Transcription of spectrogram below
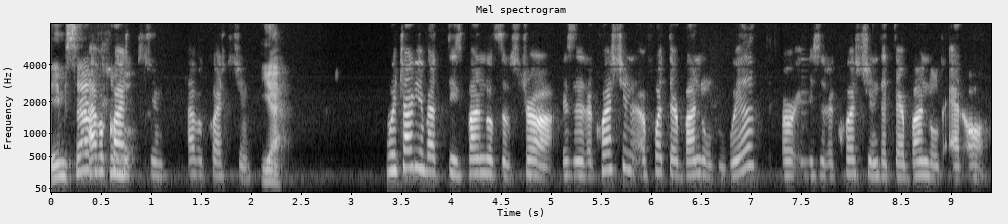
I have a question. I have a question. Yeah, We're talking about these bundles of straw. Is it a question of what they're bundled with, or is it a question that they're bundled at all?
